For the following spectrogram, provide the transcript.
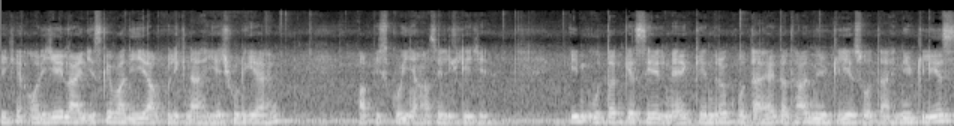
ठीक है, और ये लाइन इसके बाद ये आपको लिखना है, ये छूट गया है। आप इसको यहाँ से लिख लीजिए। इन ऊतक के सेल में केंद्रक होता है तथा न्यूक्लियस होता है। न्यूक्लियस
